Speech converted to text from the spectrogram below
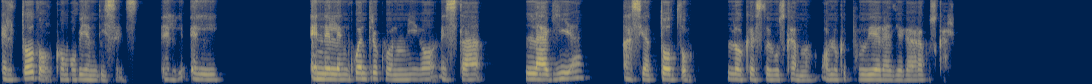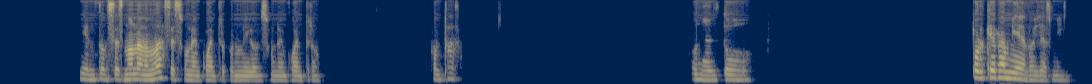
El todo, como bien dices. El, el, en el encuentro conmigo está la guía hacia todo lo que estoy buscando o lo que pudiera llegar a buscar. Y entonces no nada más es un encuentro conmigo, es un encuentro con todo. Con el todo. ¿Por qué da miedo, Yasmín?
